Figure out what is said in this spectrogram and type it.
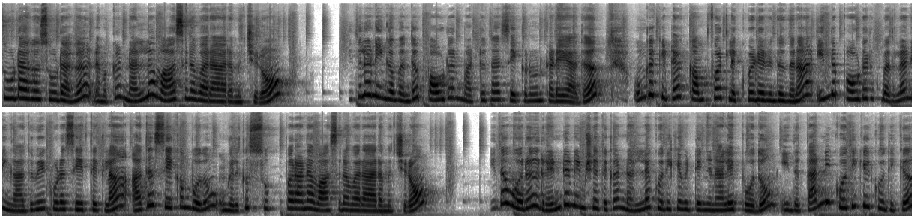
சூடாக சூடாக நமக்கு நல்ல வாசனை வர ஆரம்பிச்சிடும் இதில் நீங்கள் வந்து பவுடர் மட்டும்தான் சேர்க்கணும்னு கிடையாது. உங்ககிட்ட கம்ஃபர்ட் லிக்விட் இருந்ததுன்னா இந்த பவுடருக்கு பதிலாக நீங்கள் அதுவே கூட சேர்த்துக்கலாம். அதை சேர்க்கும் போதும் உங்களுக்கு சூப்பரான வாசனை வர ஆரம்பிச்சிடும் இதை ஒரு ரெண்டு நிமிஷத்துக்கு நல்லா கொதிக்க விட்டீங்கனாலே போதும். இந்த தண்ணி கொதிக்க கொதிக்க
